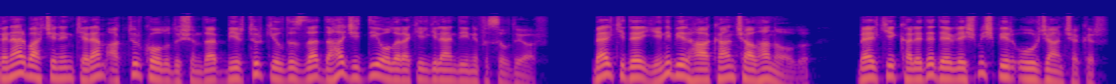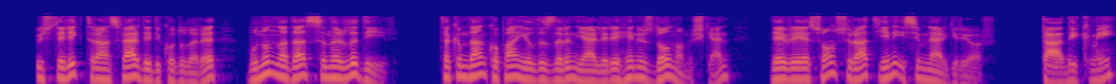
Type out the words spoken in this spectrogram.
Fenerbahçe'nin Kerem Aktürkoğlu dışında bir Türk yıldızla daha ciddi olarak ilgilendiğini fısıldıyor. Belki de yeni bir Hakan Çalhanoğlu, belki kalede devleşmiş bir Uğurcan Çakır. Üstelik transfer dedikoduları bununla da sınırlı değil. Takımdan kopan yıldızların yerleri henüz dolmamışken, devreye son sürat yeni isimler giriyor. Tadik mi?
